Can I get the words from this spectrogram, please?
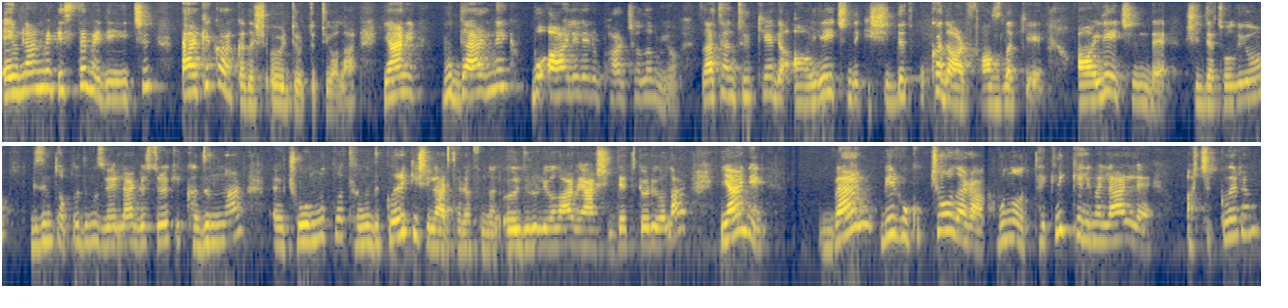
evlenmek istemediği için erkek arkadaşı öldürdü diyorlar. Yani bu dernek bu aileleri parçalamıyor. Zaten Türkiye'de aile içindeki şiddet o kadar fazla ki aile içinde şiddet oluyor. Bizim topladığımız veriler gösteriyor ki kadınlar e, çoğunlukla tanıdıkları kişiler tarafından öldürülüyorlar veya şiddet görüyorlar. Yani ben bir hukukçu olarak bunu teknik kelimelerle açıklarım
